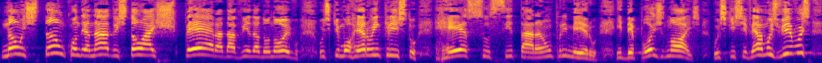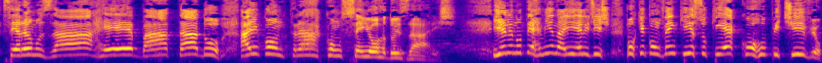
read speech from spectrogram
não estão condenados, estão à espera da vinda do noivo. Os que morreram em Cristo ressuscitarão primeiro e depois nós, os que estivermos vivos, seremos arrebatados a encontrar com o Senhor dos ares. E ele não termina aí, ele diz, porque convém que isso que é corruptível,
